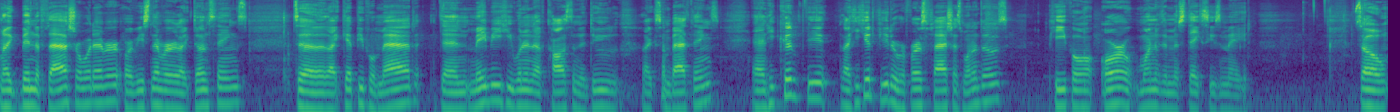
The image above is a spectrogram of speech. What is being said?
like been the Flash or whatever, or if he's never like done things to like get people mad then maybe he wouldn't have caused them to do like some bad things. And he could view like he could view the reverse flash as one of those people or one of the mistakes he's made. So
